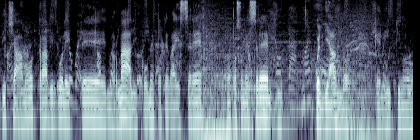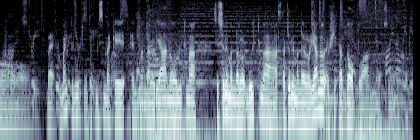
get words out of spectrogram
diciamo tra virgolette normali come poteva essere come possono essere quel di Andor che è l'ultimo beh ormai il penultimo perché mi sembra che il Mandaloriano l'ultima sessione Mandalo- l'ultima stagione Mandaloriano è uscita dopo Andor se non ricordo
